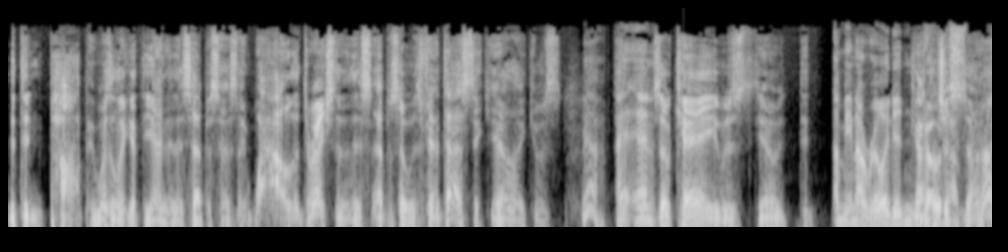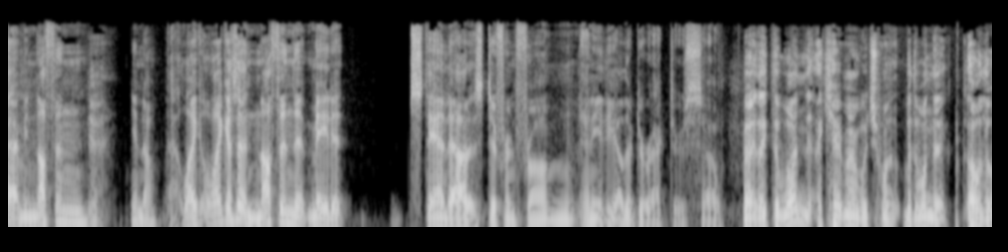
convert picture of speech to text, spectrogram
it didn't pop. It wasn't like at the end of this episode, it's like wow, the direction of this episode was fantastic. You know, like it was yeah, and, it was okay. It was you know, it, I mean, I really didn't notice. Right, I mean, nothing. Yeah. You know, like like I said, nothing that made it stand out as different from any of the other directors. So right, like the one I can't remember which one, but the one that oh the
